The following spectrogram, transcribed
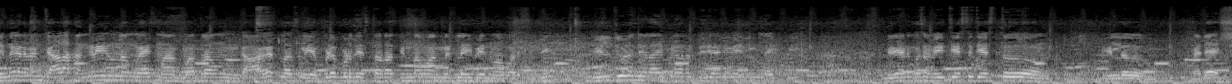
ఎందుకంటే మేము చాలా హంగ్రీగా ఉన్నాం గైస్ మాకు మాత్రం ఇంకా ఆగట్లేదు అసలు. ఎప్పుడెప్పుడు తెస్తారా? తిందాం అన్నట్లు అయిపోయింది మా పరిస్థితి. వీళ్ళు చూడండి ఎలా అయిపోయినారు బిర్యానీ వెయిటింగ్ లైక్ బిర్యానీ కోసం వెయిట్ చేస్తూ చేస్తూ వీళ్ళు నడేష్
